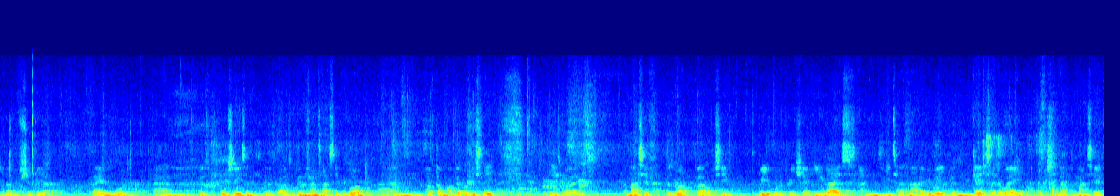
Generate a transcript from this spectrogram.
you know, should be a players award. Um, because all season, these guys have been fantastic as well. Um, I've done my bit, obviously. These guys are massive as well. But obviously, we all appreciate you guys and you turning out every week and Gateshead away. Obviously, that was massive.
